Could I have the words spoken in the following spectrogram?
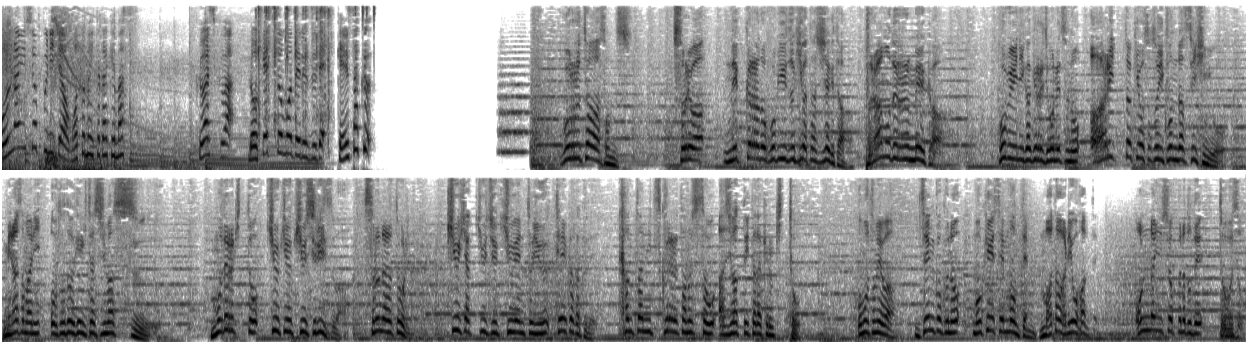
オンラインショップにてお求めいただけます。詳しくはロケットモデルズで検索。ウォルターソンズ。それは根っからのホビー好きが立ち上げたプラモデルメーカー。ホビーにかける情熱のありったけを注い込んだ製品を皆様にお届けいたします。モデルキット999シリーズはその名の通り999円という低価格で簡単に作れる楽しさを味わっていただけるキット。お求めは全国の模型専門店または量販店、オンラインショップなどでどうぞ。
